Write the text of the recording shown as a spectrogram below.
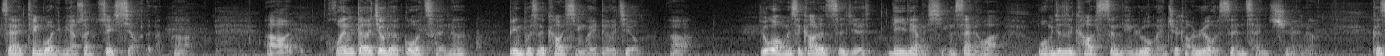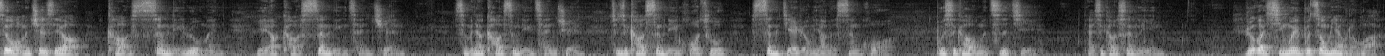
在天国里面要算最小的啊。啊，魂得救的过程呢，并不是靠行为得救啊。如果我们是靠着自己的力量行善的话，我们就是靠圣灵入门，却靠肉身成全了。可是我们却是要。靠圣灵入门，也要靠圣灵成全。什么叫靠圣灵成全？就是靠圣灵活出圣洁荣耀的生活，不是靠我们自己，乃是靠圣灵。如果行为不重要的话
